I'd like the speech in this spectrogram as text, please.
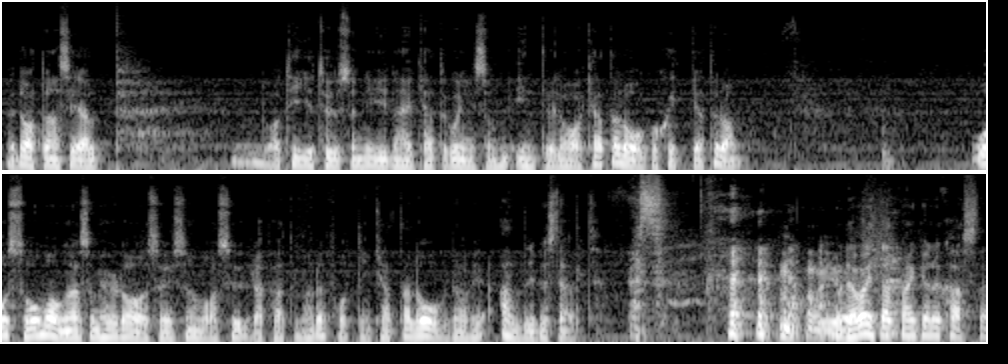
med datans hjälp. Det var 10 000 i den här kategorin som inte ville ha katalog och skicka till dem. Och så många som hörde av sig som var sura för att de hade fått en katalog. Det har vi aldrig beställt. och det var inte att man kunde kasta.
